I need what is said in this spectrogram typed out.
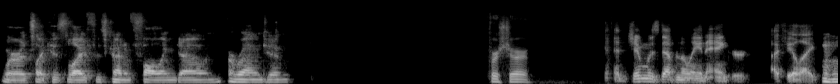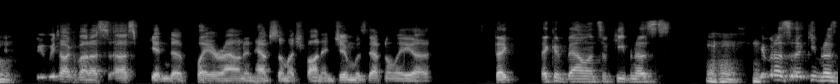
where it's like his life is kind of falling down around him For sure. And Jim was definitely an anchor. I feel like Mhm. we, we talk about us us getting to play around and have so much fun, and Jim was definitely a that that good balance of keeping us Mhm. keeping us keeping us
